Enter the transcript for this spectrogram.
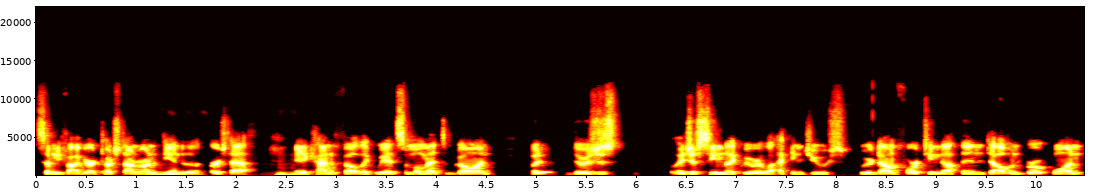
75 yard touchdown run at the Mhm. end of the first half. Mhm. And it kind of felt like we had some momentum going, but there was just it just seemed like we were lacking juice. We were down 14 nothing. Dalvin broke one,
